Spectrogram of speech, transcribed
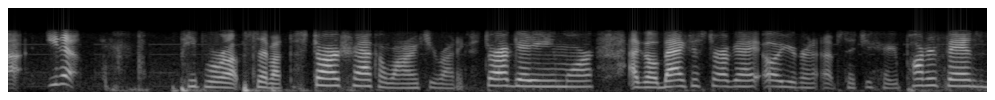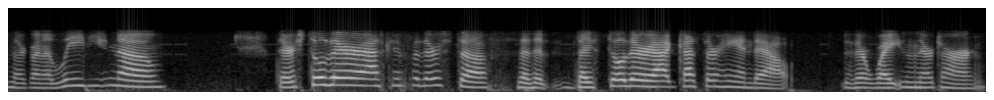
uh, you know, people are upset about the Star Trek, or why aren't you writing Stargate anymore? I go back to Stargate, oh, you're going to upset your Harry Potter fans, and they're going to leave you. No. They're still there asking for their stuff. They still there got their hand out. They're waiting their turn.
